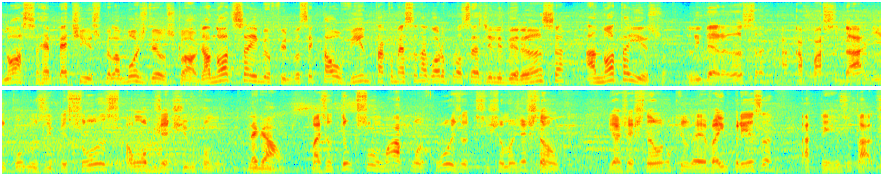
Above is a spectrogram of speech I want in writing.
Nossa, repete isso, pelo amor de Deus, Cláudio. Anota isso aí, meu filho. Você que está ouvindo, está começando agora o processo de liderança, anota isso. Liderança, a capacidade de conduzir pessoas a um objetivo comum. Legal. Mas eu tenho que somar com uma coisa que se chama gestão. E a gestão é o que leva a empresa a ter resultados.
